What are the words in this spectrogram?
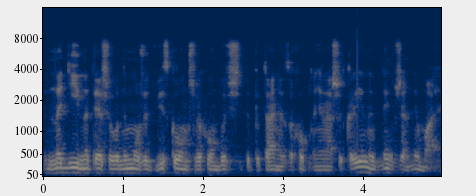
надії на те, що вони можуть військовим шляхом вирішити питання захоплення нашої країни, в них вже немає.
